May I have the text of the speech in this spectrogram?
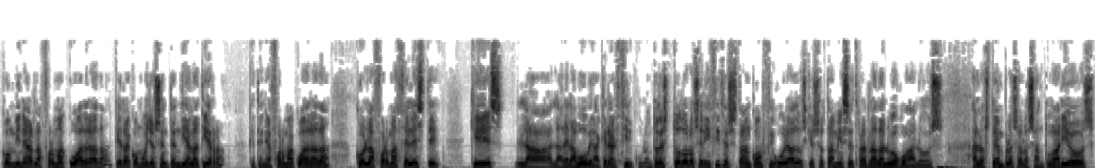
combinar la forma cuadrada, que era como ellos entendían la tierra, que tenía forma cuadrada, con la forma celeste, que es la, de la bóveda, que era el círculo. Entonces todos los edificios están configurados, que eso también se traslada luego a los, a los templos, a los santuarios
